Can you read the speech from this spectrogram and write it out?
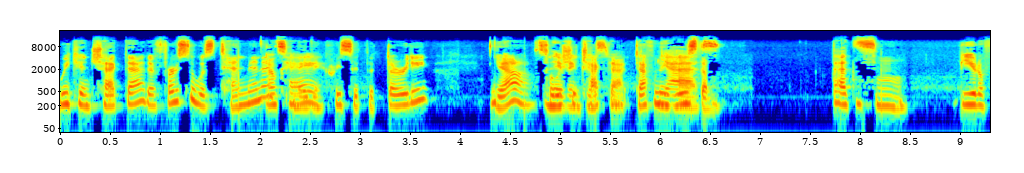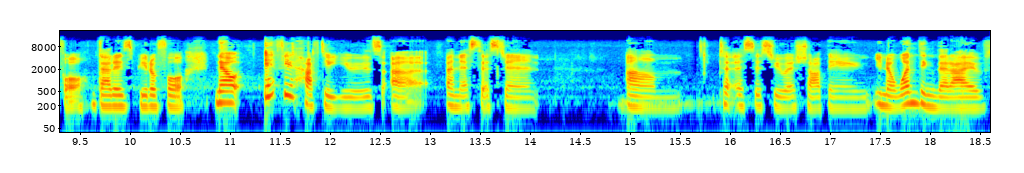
We can check that. At first it was 10 minutes. Okay. And they've increased it to 30. Yeah. So we should check that. Definitely yes. use them. That's mm. beautiful. That is beautiful. Now, if you have to use uh, an assistant um, to assist you with shopping, you know, one thing that I've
